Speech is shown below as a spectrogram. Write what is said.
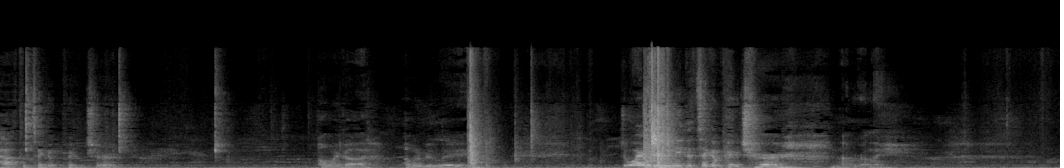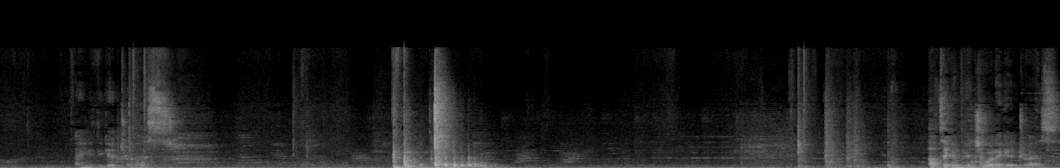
Have to take a picture. Oh my god, I'm gonna be late. Do I really need to take a picture? Not really. I need to get dressed. I'll take a picture when I get dressed.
